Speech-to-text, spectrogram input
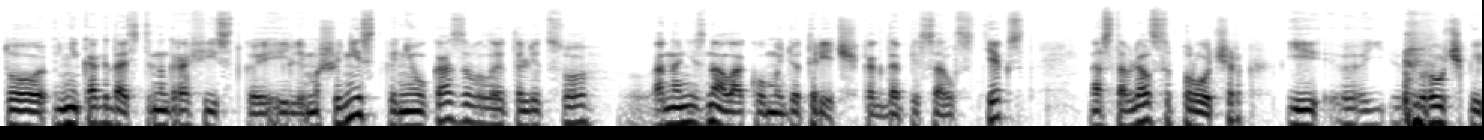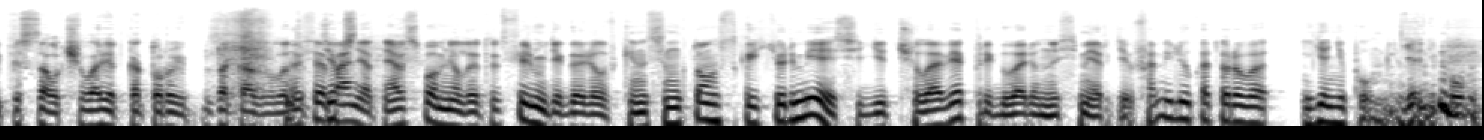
то никогда стенографистка или машинистка не указывала это лицо, она не знала, о ком идет речь, когда писался текст, оставлялся прочерк, и э, ручкой писал человек, который заказывал ну, этот все текст. понятно. Я вспомнил этот фильм, где говорил, в Кенсингтонской тюрьме сидит человек, приговоренный к смерти, фамилию которого я не помню. Я не помню.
